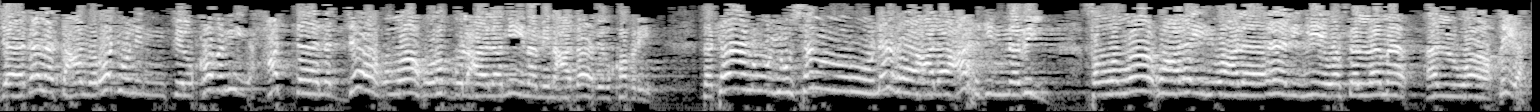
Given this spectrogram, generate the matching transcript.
جادلت عن رجل في القبر حتى نجاه الله رب العالمين من عذاب القبر. فكانوا يسمونها على عهد النبي صلى الله عليه وعلى آله وسلم الواقية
